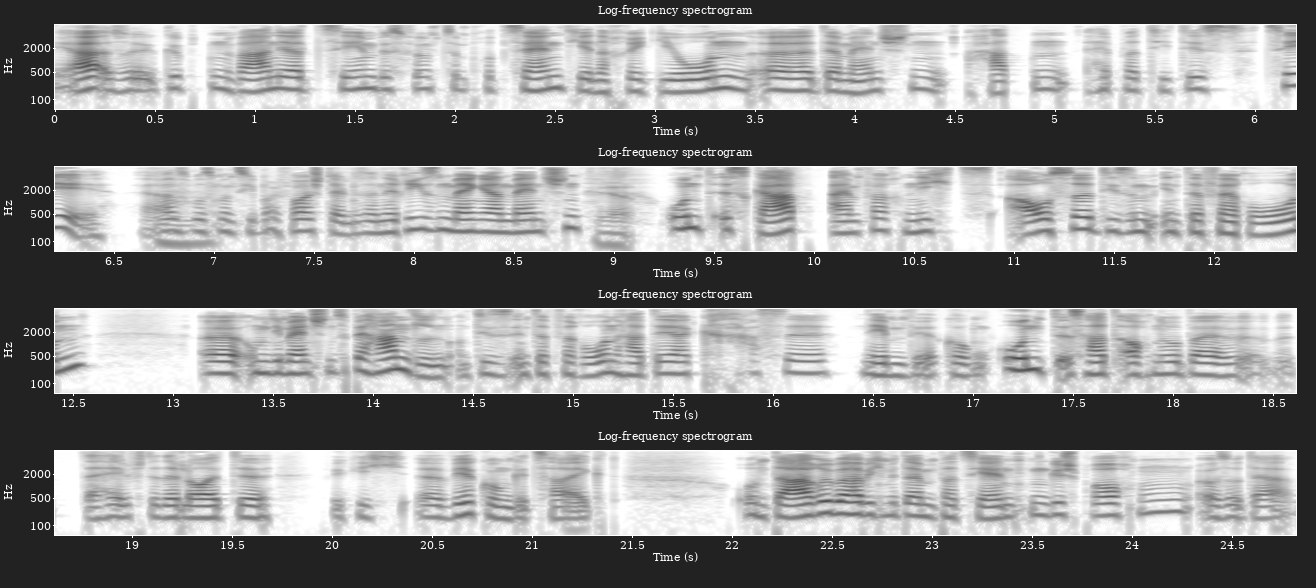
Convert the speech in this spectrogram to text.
Ja, also Ägypten waren ja 10 bis 15 Prozent, je nach Region äh, der Menschen hatten Hepatitis C. Ja, das Mhm. muss man sich mal vorstellen. Das ist eine Riesenmenge an Menschen. Ja. Und es gab einfach nichts außer diesem Interferon, äh, um die Menschen zu behandeln. Und dieses Interferon hatte ja krasse Nebenwirkungen. Und es hat auch nur bei der Hälfte der Leute wirklich äh, Wirkung gezeigt. Und darüber habe ich mit einem Patienten gesprochen, also der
